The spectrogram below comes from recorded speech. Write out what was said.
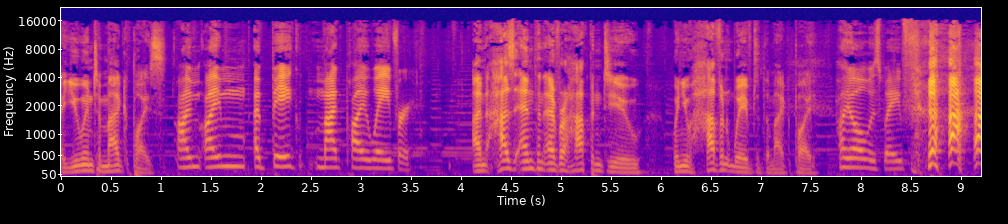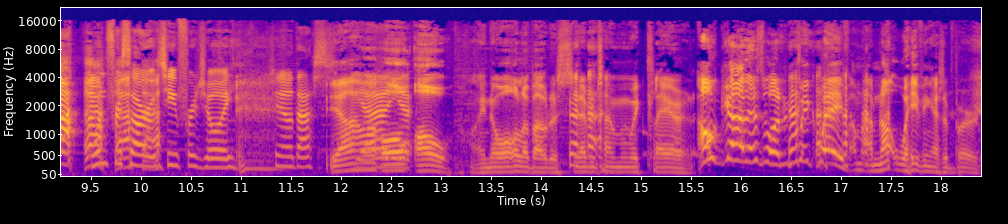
are you into magpies? I'm I'm a big magpie waver And has anything ever happened to you when you haven't waved at the magpie? I always wave. One for sorrow, two for joy. Do you know that? Yeah. yeah, oh, yeah. oh, I know all about it. Every time I'm with Claire. Oh God, there's one. Quick wave. I'm, I'm not waving at a bird.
